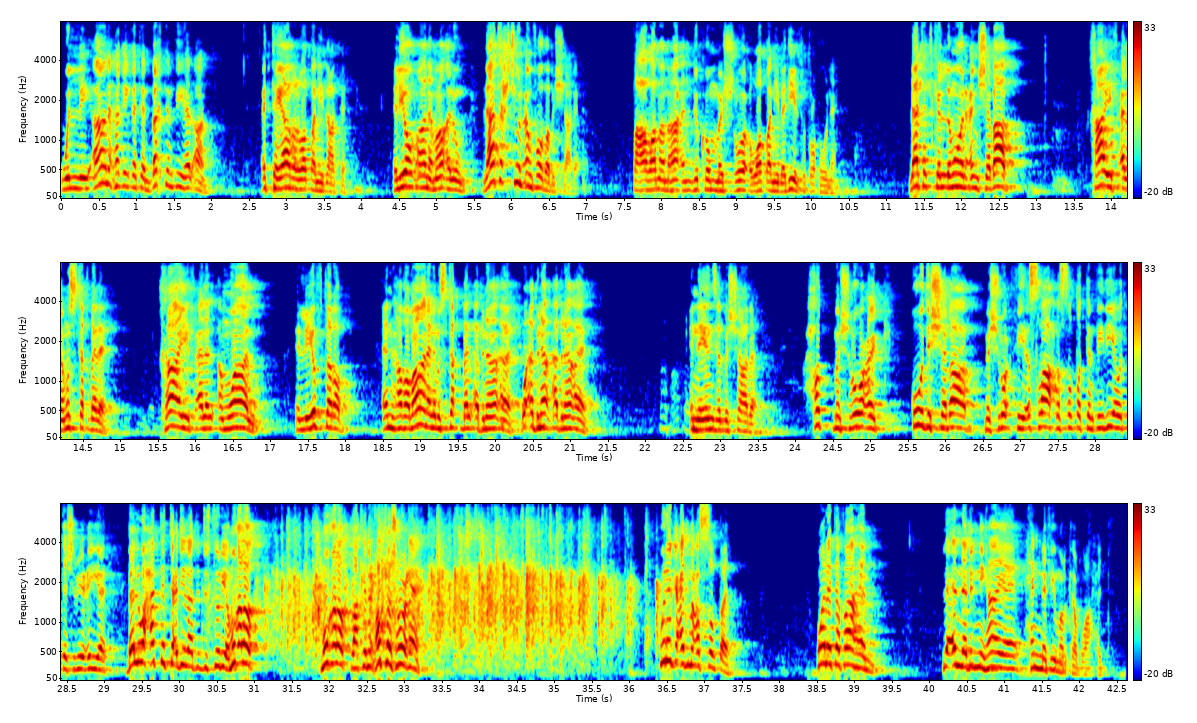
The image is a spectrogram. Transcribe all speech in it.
واللي أنا حقيقه بختم فيها الآن التيار الوطني ذاته. اليوم أنا ما ألوم. لا تحجون عن فوضى بالشارع. طالما ما عندكم مشروع وطني بديل تطرحونه. لا تتكلمون عن شباب خايف على مستقبله خايف على الأموال اللي يفترض انها ضمانه لمستقبل أبنائه وأبناء أبنائه. إنه ينزل بالشارع. حط مشروعك قود الشباب مشروع في إصلاح للسلطة التنفيذية والتشريعية. بل وحتى التعديلات الدستورية. مو غلط. مو غلط لكن نحط مشروعنا ونقعد مع السلطة. ونتفاهم لأن بالنهاية حنا في مركب واحد.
